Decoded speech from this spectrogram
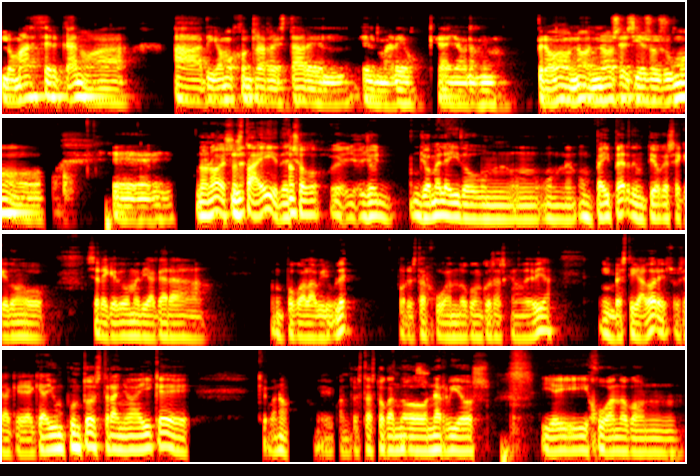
lo más cercano a, digamos, contrarrestar el, mareo que hay ahora mismo. Pero no, no sé si eso es humo o... Eh, no, no, eso está ahí. De hecho, yo, yo, me he leído un, paper de un tío que se quedó, se le quedó media cara un poco a la virulé por estar jugando con cosas que no debía. Investigadores, o sea que, que hay un punto extraño ahí que, que bueno, eh, cuando estás tocando nervios y, jugando con,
